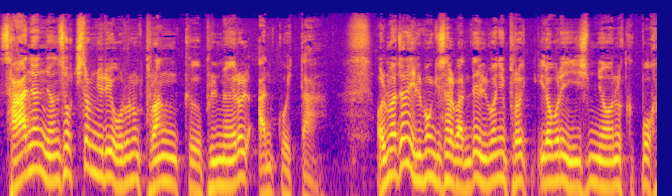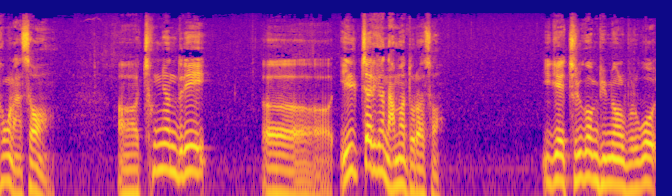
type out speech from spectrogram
4년 연속 실업률이 오르는 불안 그 불명예를 안고 있다. 얼마 전에 일본 기사를 봤는데 일본이 잃어버린 20년을 극복하고 나서 어, 청년들이 어, 일자리가 남아 돌아서 이게 즐거운 비명을 부르고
